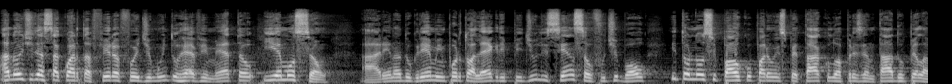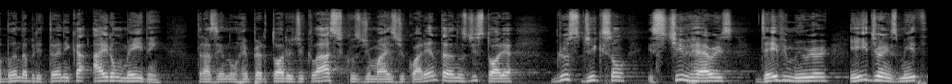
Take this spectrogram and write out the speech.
A noite desta quarta-feira foi de muito heavy metal e emoção. A Arena do Grêmio em Porto Alegre pediu licença ao futebol e tornou-se palco para um espetáculo apresentado pela banda britânica Iron Maiden, trazendo um repertório de clássicos de mais de 40 anos de história. Bruce Dixon, Steve Harris, Dave Muir, Adrian Smith,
